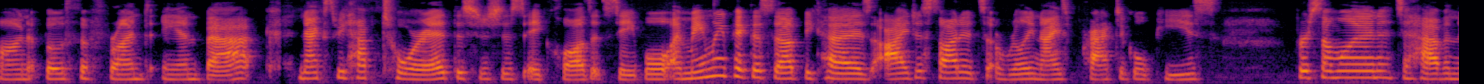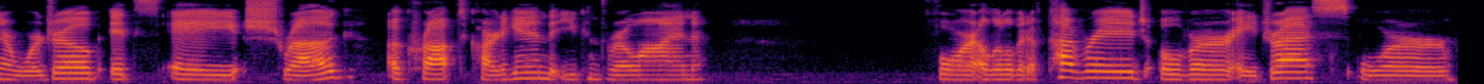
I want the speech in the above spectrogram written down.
on both the front and back. Next we have Torrid. This is just a closet staple. I mainly picked this up because I just thought it's a really nice practical piece for someone to have in their wardrobe. It's a shrug, a cropped cardigan that you can throw on for a little bit of coverage over a dress or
